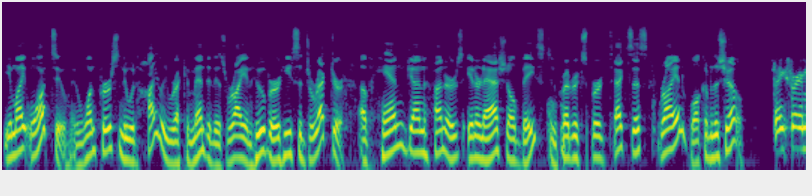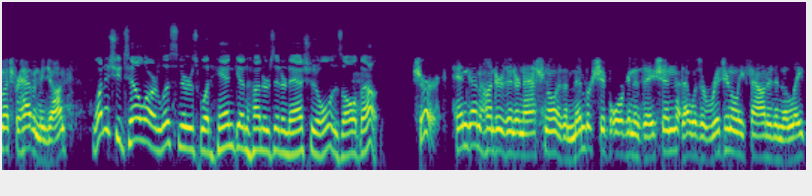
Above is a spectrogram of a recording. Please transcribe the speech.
you might want to. And one person who would highly recommend it is Ryan Hoover. He's the director of Handgun Hunters International, based in Fredericksburg, Texas. Ryan, welcome to the show. Thanks very much for having me, John. Why don't you tell our listeners what Handgun Hunters International is all about? Sure. Handgun Hunters International is a membership organization that was originally founded in the late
